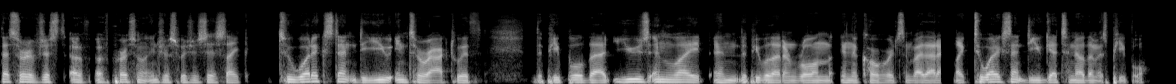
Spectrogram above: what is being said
that's sort of just of, of personal interest which is just like to what extent do you interact with the people that use Enlight and the people that enroll in, in the cohorts? And by that, like, to what extent do you get to know them as people?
